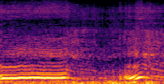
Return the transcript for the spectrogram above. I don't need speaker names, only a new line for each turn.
Mm-hmm.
